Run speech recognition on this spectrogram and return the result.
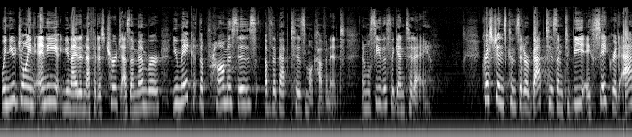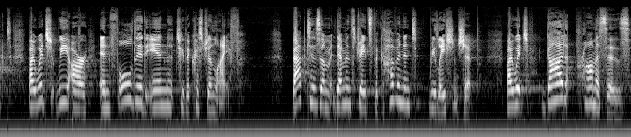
When you join any United Methodist Church as a member, you make the promises of the baptismal covenant. And we'll see this again today. Christians consider baptism to be a sacred act by which we are enfolded into the Christian life. Baptism demonstrates the covenant relationship by which God promises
